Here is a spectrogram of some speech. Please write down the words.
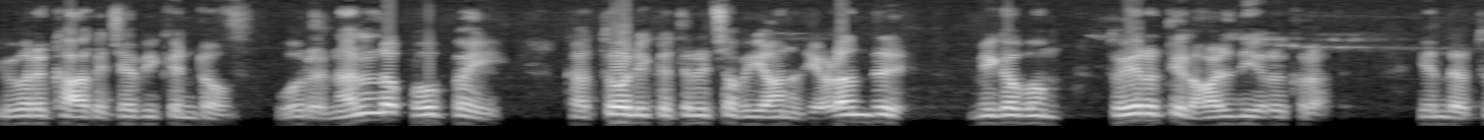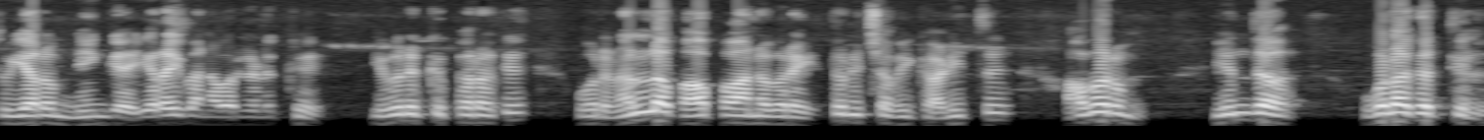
இவருக்காக ஜெபிக்கின்றோம். ஒரு நல்ல போப்பை கத்தோலிக்க திருச்சபையானது இழந்து மிகவும் துயரத்தில் ஆழ்ந்து இருக்கிறது இந்த துயரம் நீங்க இறைவன் அவர்களுக்கு இவருக்கு பிறகு ஒரு நல்ல பாப்பானவரை திருச்சபைக்கு அளித்து அவரும் இந்த உலகத்தில்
